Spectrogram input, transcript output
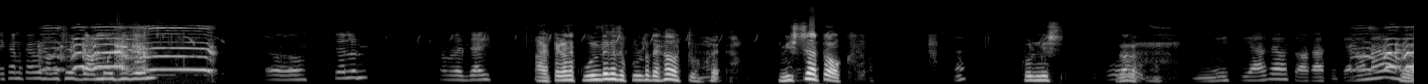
এখানকার মানুষের গ্রাম্য জীবন। তো চলুন আমরা যাই। আর একটা কাছে কুল দেখেছ? কুলটা দেখাও একটু। মিষ্টি না টক। হ্যাঁ? কুল মিষ্টি ও, মিষ্টি আছে আর টক আছে কেননা ওই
